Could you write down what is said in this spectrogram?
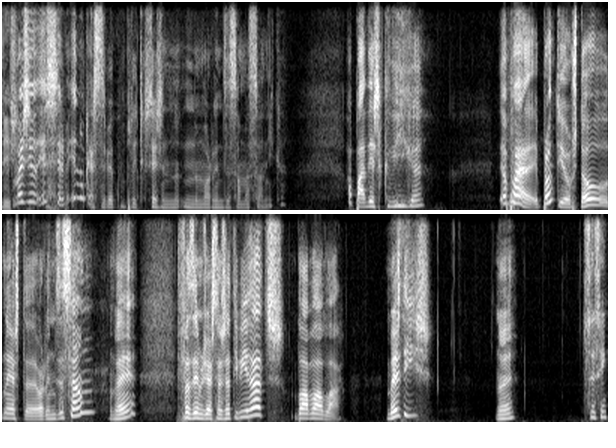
Diz. Mas eu, eu, sinceramente, eu não quero saber que um político esteja nu- numa organização maçónica. Opa, desde que diga. Opa, pronto, eu estou nesta organização, não é? Fazemos estas atividades, blá blá blá. Mas diz, não é? Sim, sim.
